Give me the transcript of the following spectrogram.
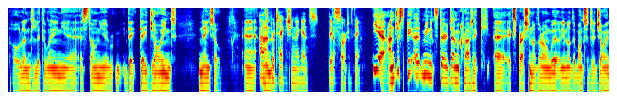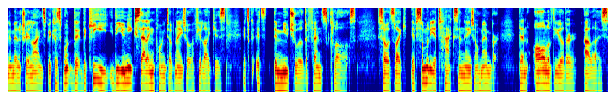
Poland, Lithuania, Estonia, they, they joined NATO. Uh, as and protection against this sort of thing. yeah, and just be, I mean, it's their democratic uh, expression of their own will. You know, they wanted to join a military alliance because one, the, the key, the unique selling point of NATO, if you like, is it's, it's the mutual defense clause. So it's like if somebody attacks a NATO member, then all of the other allies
